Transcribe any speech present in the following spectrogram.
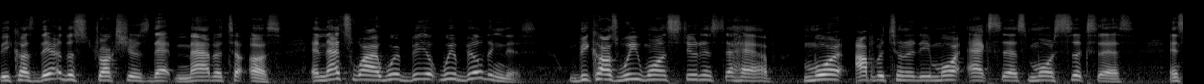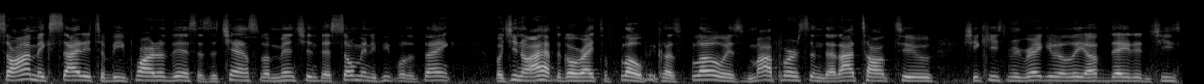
because they're the structures that matter to us. And that's why we're, we're building this, because we want students to have more opportunity, more access, more success. And so I'm excited to be part of this. As the chancellor mentioned, there's so many people to thank. But you know, I have to go right to Flo because Flo is my person that I talk to. She keeps me regularly updated, and she's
